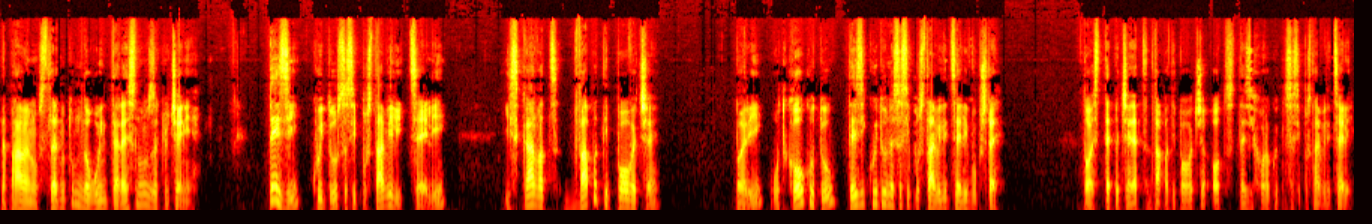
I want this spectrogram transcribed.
направено следното много интересно заключение. Тези, които са си поставили цели, изкарват два пъти повече пари, отколкото тези, които не са си поставили цели въобще. Тоест, те печелят два пъти повече от тези хора, които не са си поставили цели.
